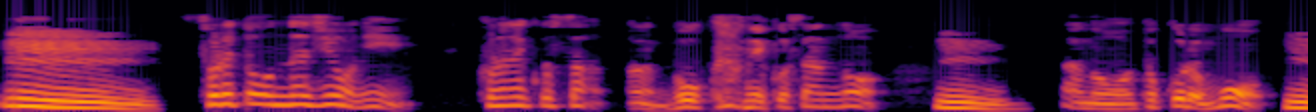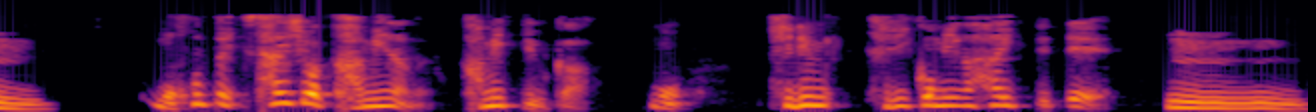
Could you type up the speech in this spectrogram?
うん。それと同じように、黒猫さん、あ某黒猫さんの、うん。あの、ところも、うん。もう本当に最初は紙なのよ。紙っていうか、もう、切り、切り込みが入ってて、うん。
